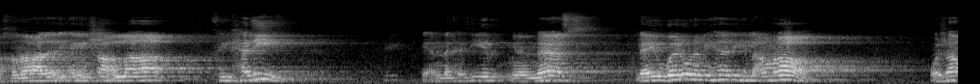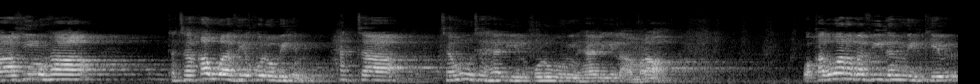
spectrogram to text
وسنرى ذلك إن شاء الله في الحديث. لأن كثير من الناس لا يبالون بهذه الأمراض. وجراثيمها تتقوى في قلوبهم حتى تموت هذه القلوب من هذه الأمراض. وقد ورد في ذم الكبر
